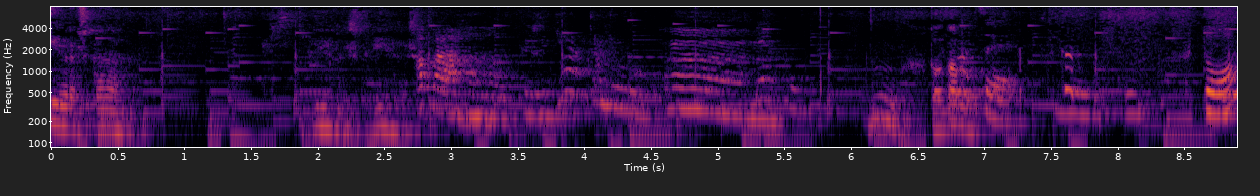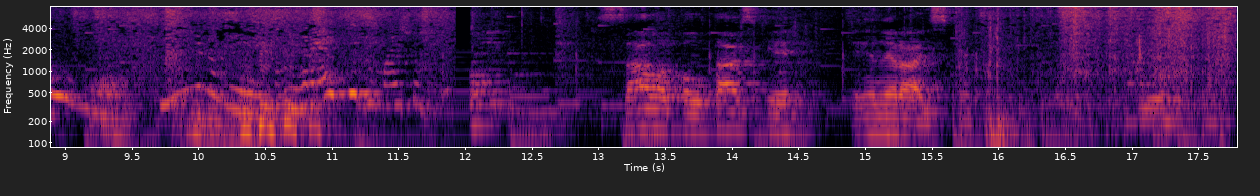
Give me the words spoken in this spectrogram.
Іграшка, на. Іграшка, іграшка. Опа, скажи дякую. Хто там? Це хто? Грецький, думаєш, що Сало полтавське генеральське. Дивимося.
